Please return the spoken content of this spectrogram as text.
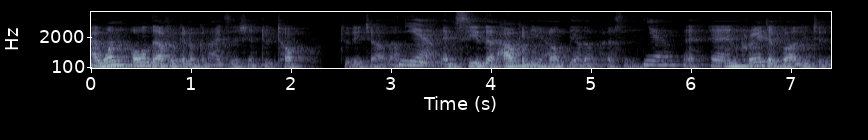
i want all the african organization to talk to each other yeah. and see that how can you help the other person yeah and create a value to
